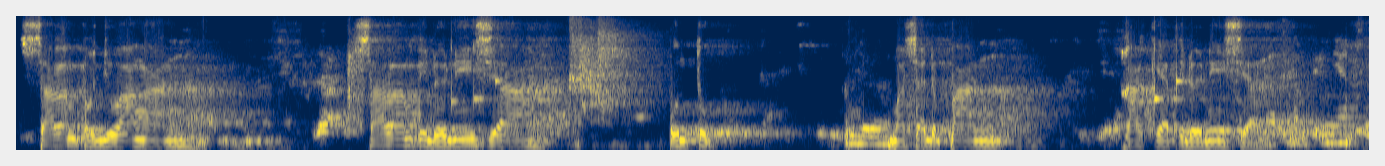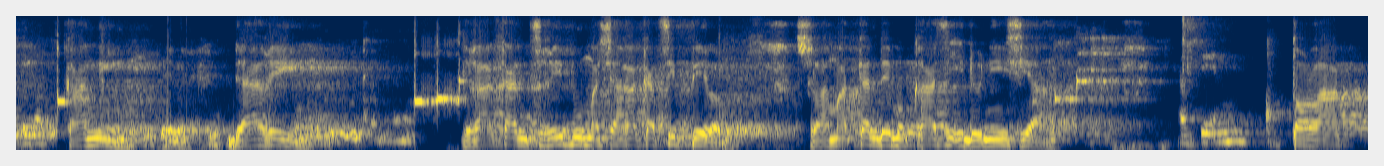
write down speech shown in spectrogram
Salam perjuangan Salam Indonesia untuk masa depan rakyat Indonesia. Kami dari Gerakan Seribu Masyarakat Sipil Selamatkan Demokrasi Indonesia. Tolak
